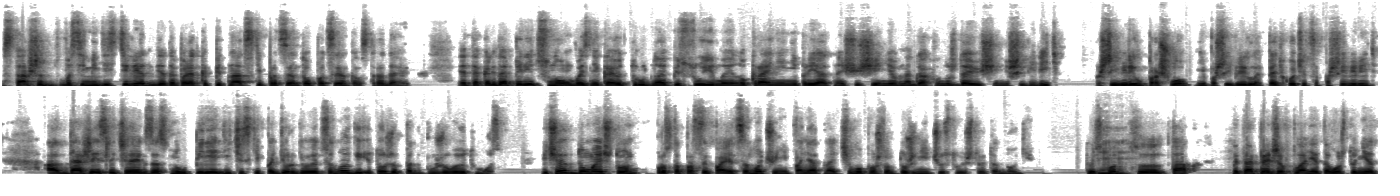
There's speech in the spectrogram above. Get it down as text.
Старше 80 лет где-то порядка 15% пациентов страдают. Это когда перед сном возникают трудноописуемые, но крайне неприятные ощущения в ногах, вынуждающими шевелить. Пошевелил, прошло, не пошевелил, опять хочется пошевелить. А даже если человек заснул, периодически подергиваются ноги и тоже подбуживают мозг. И человек думает, что он просто просыпается ночью, непонятно от чего, потому что он тоже не чувствует, что это ноги. То есть mm-hmm. вот э, так. Это опять же в плане того, что нет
